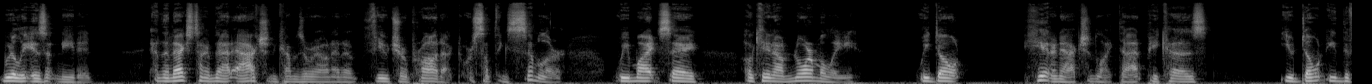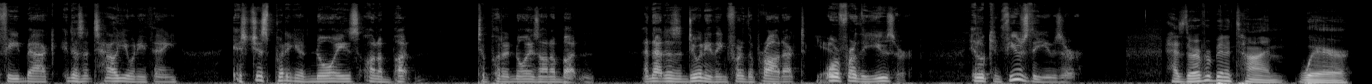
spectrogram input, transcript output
really isn't needed. And the next time that action comes around in a future product or something similar, we might say, okay, now normally we don't hit an action like that because you don't need the feedback. It doesn't tell you anything. It's just putting a noise on a button to put a noise on a button. And that doesn't do anything for the product Yeah. or for the user. It'll confuse the user. Has there ever been a time where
